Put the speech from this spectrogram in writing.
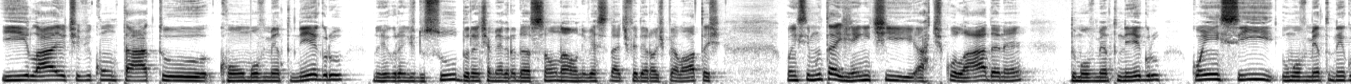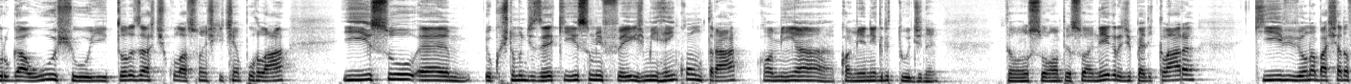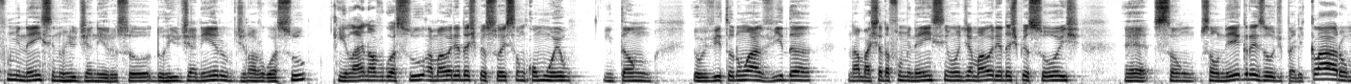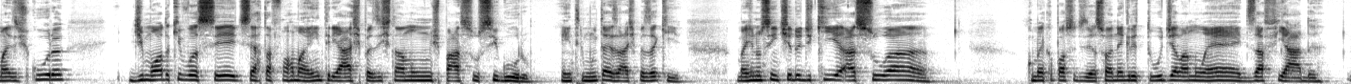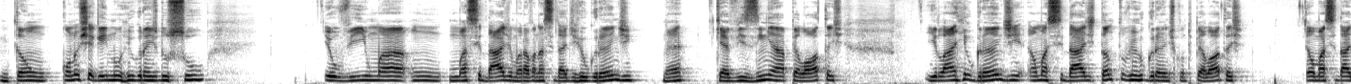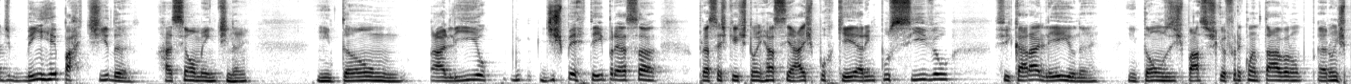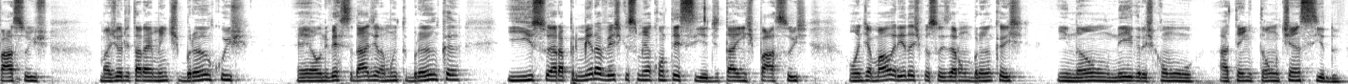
E lá eu tive contato com o movimento negro no Rio Grande do Sul durante a minha graduação na Universidade Federal de Pelotas. Conheci muita gente articulada, né? Do movimento negro conheci o movimento negro gaúcho e todas as articulações que tinha por lá. E isso, é, eu costumo dizer que isso me fez me reencontrar com a minha, com a minha negritude, né? Então eu sou uma pessoa negra de pele clara que viveu na Baixada Fluminense, no Rio de Janeiro. Eu sou do Rio de Janeiro, de Nova Iguaçu. E lá em Nova Iguaçu, a maioria das pessoas são como eu. Então eu vivi toda uma vida na Baixada Fluminense, onde a maioria das pessoas é, são, são negras ou de pele clara ou mais escura de modo que você, de certa forma, entre aspas, está num espaço seguro, entre muitas aspas aqui. Mas no sentido de que a sua. Como é que eu posso dizer? A sua negritude ela não é desafiada. Então, quando eu cheguei no Rio Grande do Sul, eu vi uma, um, uma cidade, eu morava na cidade de Rio Grande, né? Que é vizinha a Pelotas. E lá em Rio Grande é uma cidade, tanto Rio Grande quanto Pelotas, é uma cidade bem repartida racialmente, né? Então, ali eu despertei para essa, essas questões raciais porque era impossível ficar alheio, né? Então, os espaços que eu frequentava eram, eram espaços majoritariamente brancos, é, a universidade era muito branca, e isso era a primeira vez que isso me acontecia, de estar em espaços onde a maioria das pessoas eram brancas e não negras, como até então tinha sido.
